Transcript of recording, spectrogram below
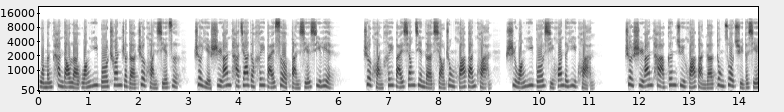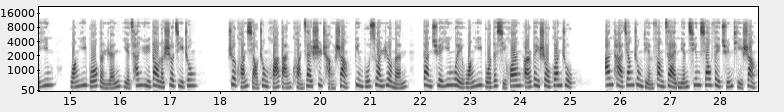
我们看到了王一博穿着的这款鞋子，这也是安踏家的黑白色板鞋系列。这款黑白相间的小众滑板款是王一博喜欢的一款。这是安踏根据滑板的动作取的谐音，王一博本人也参与到了设计中。这款小众滑板款在市场上并不算热门，但却因为王一博的喜欢而备受关注。安踏将重点放在年轻消费群体上。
